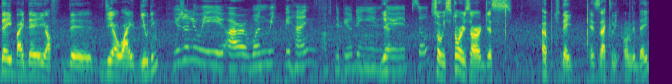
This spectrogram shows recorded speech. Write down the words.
day by day of the DIY building. Usually we are one week behind of the building in Yeah. the episode. So stories are just up to date exactly on the day.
